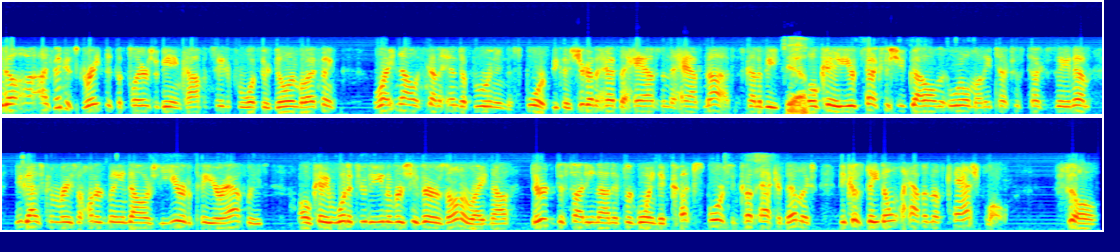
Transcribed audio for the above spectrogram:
You know, I think it's great that the players are being compensated for what they're doing, but I think right now it's going to end up ruining the sport because you're going to have the haves and the have-nots. It's going to be yeah. okay. You're Texas, you've got all the oil money. Texas, Texas A&M. You guys can raise a hundred million dollars a year to pay your athletes. Okay, what if you're the University of Arizona right now? They're deciding on if they're going to cut sports and cut academics because they don't have enough cash flow. So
